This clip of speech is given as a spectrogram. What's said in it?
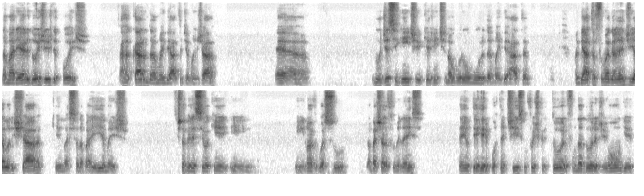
da Marielle, dois dias depois, arrancaram da mãe Beata de Amanjá, é, no dia seguinte que a gente inaugurou o muro da Mãe Beata, Mãe Beata foi uma grande Yalorixá que nasceu na Bahia, mas se estabeleceu aqui em, em Nova Iguaçu, na Baixada Fluminense. Tem um terreiro importantíssimo, foi escritora, fundadora de ONG,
